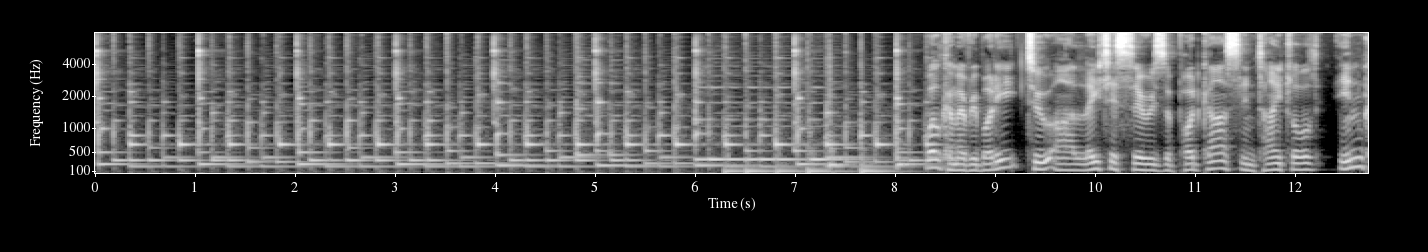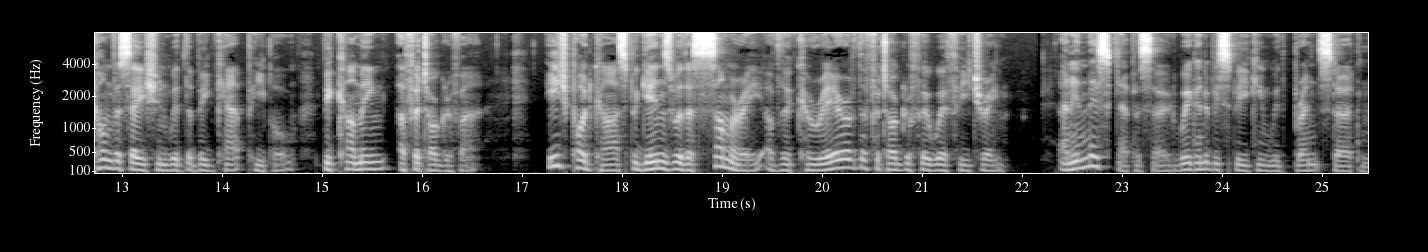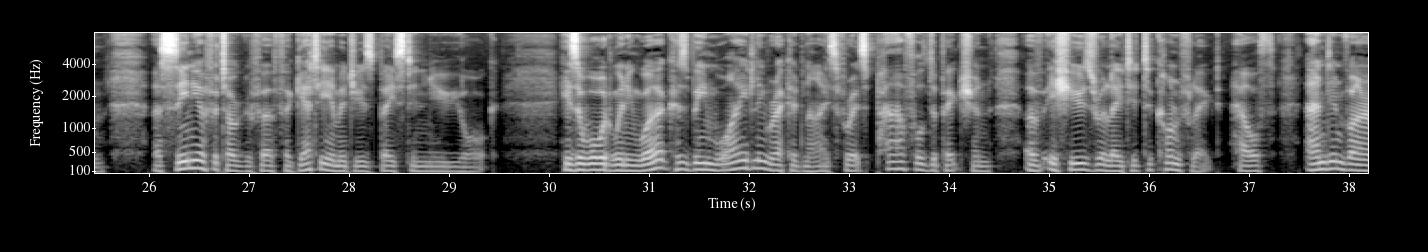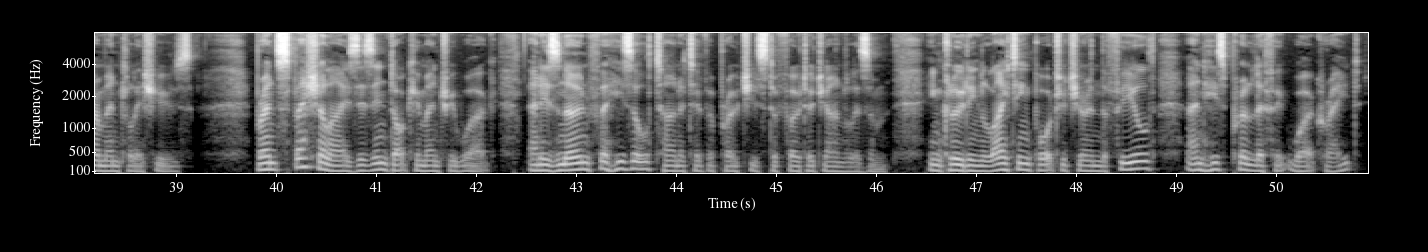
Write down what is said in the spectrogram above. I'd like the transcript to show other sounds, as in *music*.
Welcome, everybody, to our latest series of podcasts entitled In Conversation with the Big Cat People Becoming a Photographer. Each podcast begins with a summary of the career of the photographer we're featuring. And in this episode, we're going to be speaking with Brent Stirton, a senior photographer for Getty Images based in New York. His award winning work has been widely recognized for its powerful depiction of issues related to conflict, health, and environmental issues. Brent specializes in documentary work and is known for his alternative approaches to photojournalism, including lighting portraiture in the field and his prolific work rate.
